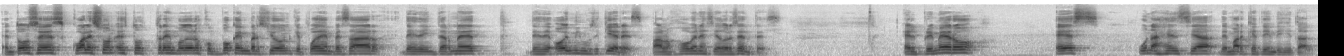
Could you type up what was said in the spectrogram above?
Entonces, ¿cuáles son estos tres modelos con poca inversión que puedes empezar desde internet, desde hoy mismo si quieres, para los jóvenes y adolescentes? El primero es una agencia de marketing digital.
